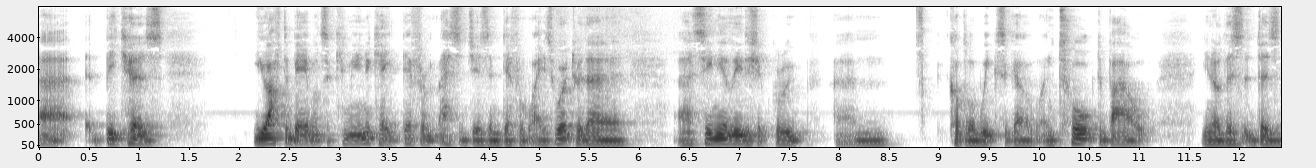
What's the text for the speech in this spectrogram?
uh, because you have to be able to communicate different messages in different ways. Worked with a, a senior leadership group um, a couple of weeks ago and talked about you know, there's, there's,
